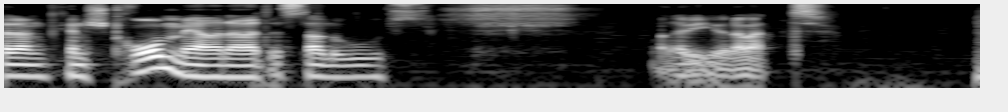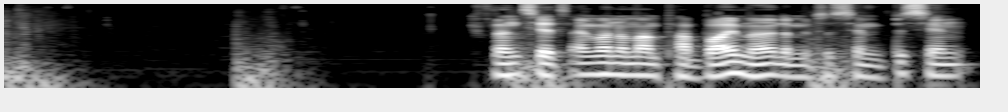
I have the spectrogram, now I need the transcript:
Er dann keinen Strom mehr oder was ist da los? Oder wie, oder was? Ich pflanze jetzt einfach nochmal ein paar Bäume, damit es hier ein bisschen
